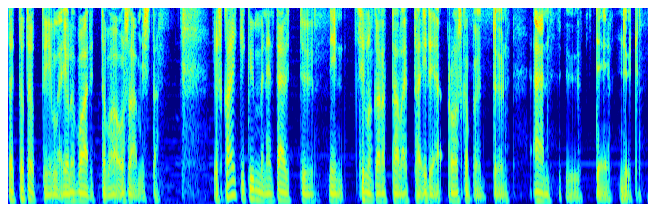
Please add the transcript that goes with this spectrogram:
tai toteuttajilla ei ole vaadittavaa osaamista. Jos kaikki kymmenen täyttyy, niin silloin kannattaa laittaa idea roskapönttöön NYT nyt.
